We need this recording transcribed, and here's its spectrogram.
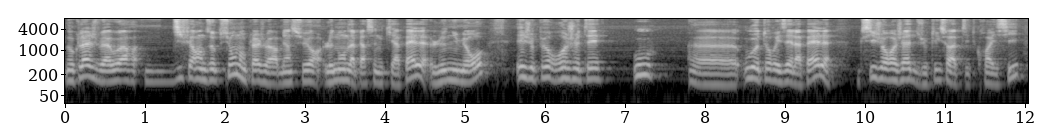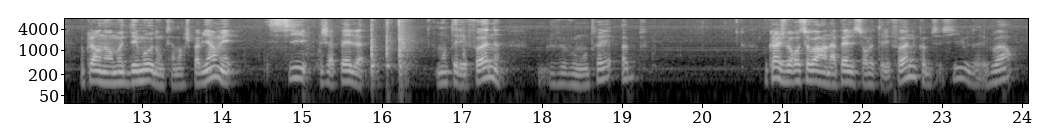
donc là, je vais avoir différentes options. Donc là, je vais avoir bien sûr le nom de la personne qui appelle, le numéro, et je peux rejeter ou, ou autoriser l'appel. si je rejette, je clique sur la petite croix ici. Donc là, on est en mode démo, donc ça marche pas bien. Mais si j'appelle mon téléphone, je vais vous montrer. Hop. Donc là, je vais recevoir un appel sur le téléphone, comme ceci, vous allez voir.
